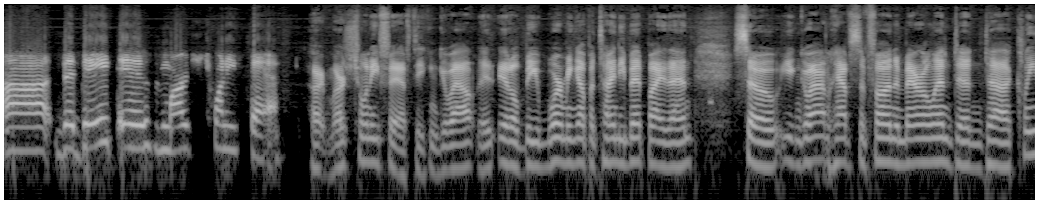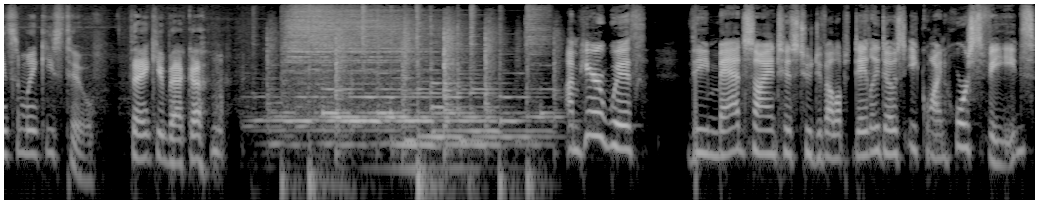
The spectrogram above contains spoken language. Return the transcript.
Uh, the date is March 25th. All right, March 25th. You can go out. It, will be warming up a tiny bit by then. So you can go out and have some fun in Maryland and uh, clean some Winkies too. Thank you, Becca. I'm here with the mad scientist who developed Daily Dose Equine Horse Feeds,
